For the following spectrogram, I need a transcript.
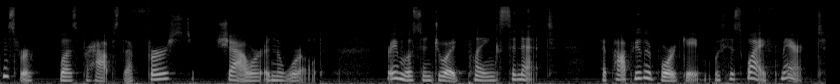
This were, was perhaps the first shower in the world. Ramos enjoyed playing Senet, a popular board game, with his wife Merit.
